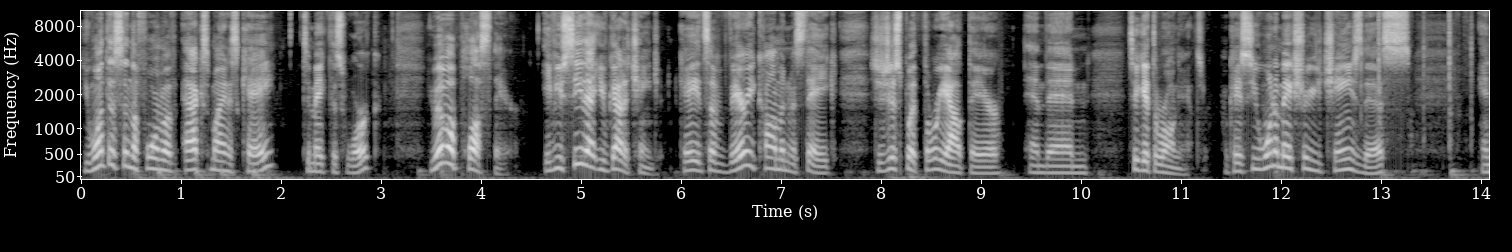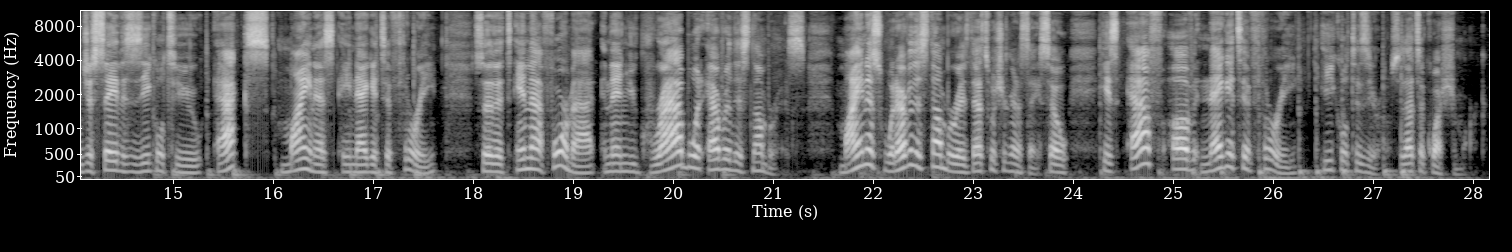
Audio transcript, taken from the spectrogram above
you want this in the form of x minus k to make this work. You have a plus there. If you see that, you've got to change it. Okay, it's a very common mistake to just put 3 out there and then to get the wrong answer. Okay, so you want to make sure you change this and just say this is equal to x minus a negative 3. So that's in that format, and then you grab whatever this number is. Minus whatever this number is, that's what you're going to say. So is f of negative 3 equal to 0? So that's a question mark.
